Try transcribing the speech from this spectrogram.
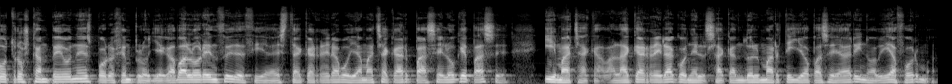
otros campeones, por ejemplo, llegaba Lorenzo y decía, esta carrera voy a machacar pase lo que pase. Y machacaba la carrera con él sacando el martillo a pasear y no había forma.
